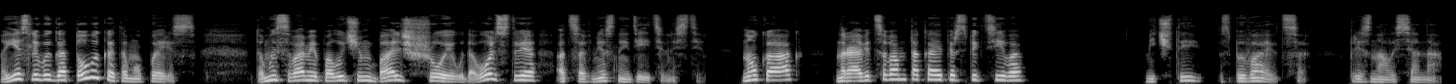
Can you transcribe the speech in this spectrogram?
Но если вы готовы к этому, Пэрис, то мы с вами получим большое удовольствие от совместной деятельности. Ну как, нравится вам такая перспектива?» «Мечты сбываются», — призналась она.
